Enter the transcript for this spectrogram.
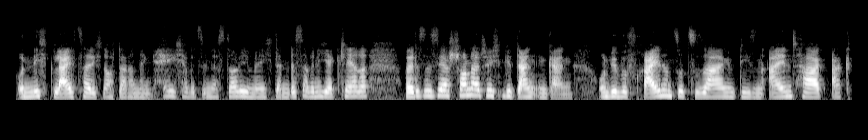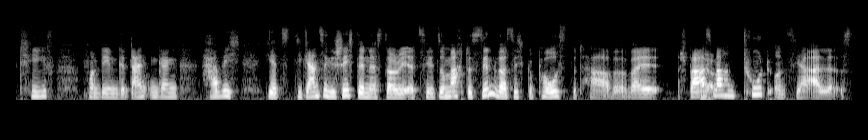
und nicht gleichzeitig noch daran denken, hey, ich habe jetzt in der Story, wenn ich dann das aber nicht erkläre, weil das ist ja schon natürlich ein Gedankengang und wir befreien uns sozusagen diesen einen Tag aktiv von dem Gedankengang, habe ich jetzt die ganze Geschichte in der Story erzählt, so macht es Sinn, was ich gepostet habe, weil Spaß Ja. machen tut uns ja alles.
